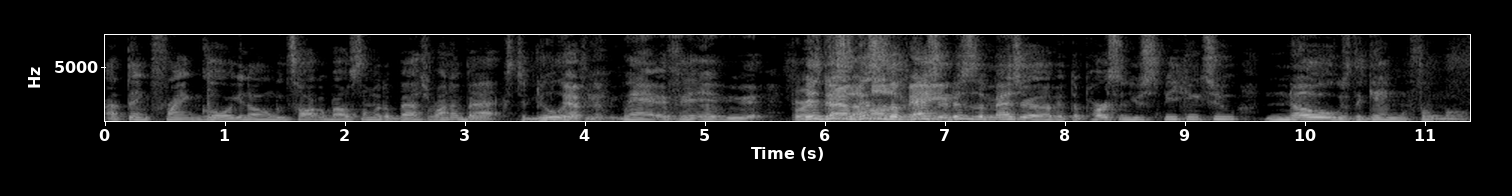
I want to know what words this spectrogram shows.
I think Frank Gore, you know, when we talk about some of the best running backs to do it, Definitely. Man, if, it, if, First this, this is this is a measure. Fame. This is a measure of if the person you're speaking to knows the game of football.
